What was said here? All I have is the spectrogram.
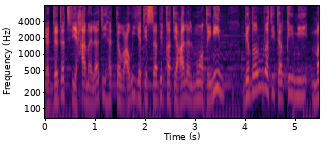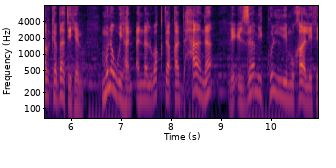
شددت في حملاتها التوعوية السابقة على المواطنين بضرورة ترقيم مركباتهم منوها أن الوقت قد حان لإلزام كل مخالف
